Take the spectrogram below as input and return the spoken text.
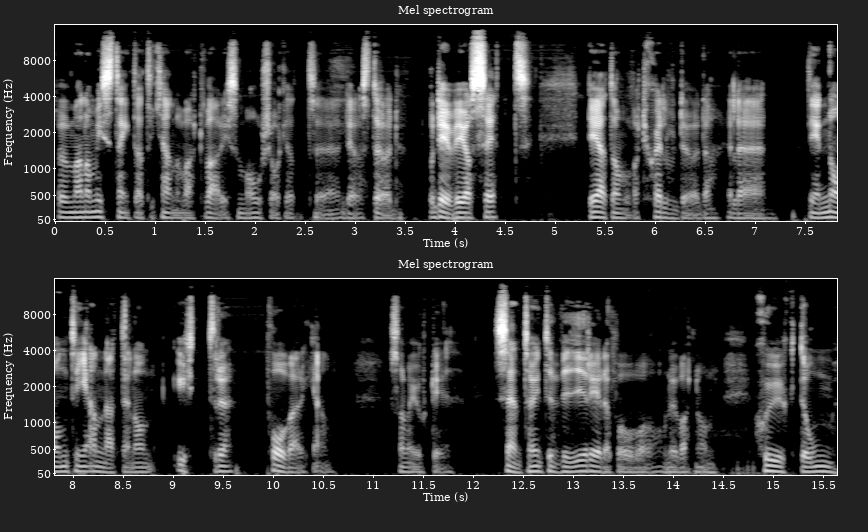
För man har misstänkt att det kan ha varit varg som har orsakat eh, deras död. Och det vi har sett det är att de har varit självdöda eller det är någonting annat än någon yttre påverkan som har gjort det. Sen tar inte vi reda på om det varit någon sjukdom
